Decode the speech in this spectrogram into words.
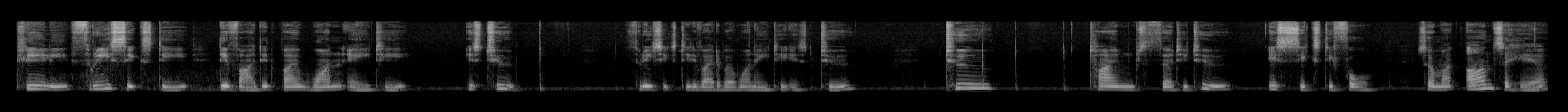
clearly 360 divided by 180 is 2. 360 divided by 180 is 2. 2 times 32 is 64. So my answer here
